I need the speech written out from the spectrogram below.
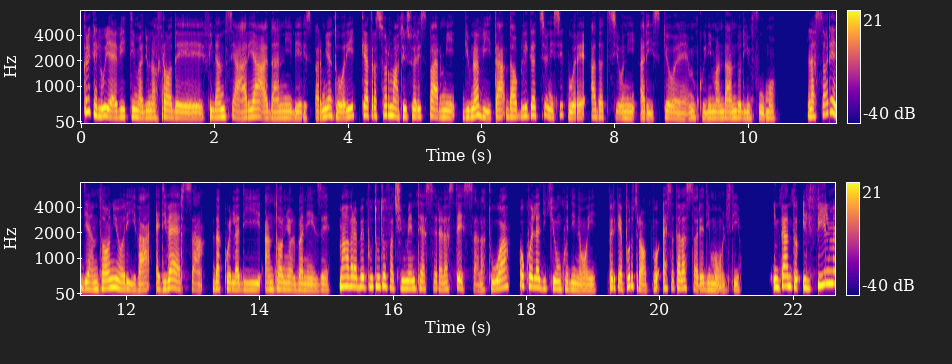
perché lui è vittima di una frode finanziaria ai danni dei risparmiatori che ha trasformato i suoi risparmi di una vita da obbligazioni sicure ad azioni a rischio e quindi mandandoli in fumo. La storia di Antonio Riva è diversa da quella di Antonio Albanese, ma avrebbe potuto facilmente essere la stessa, la tua o quella di chiunque di noi, perché purtroppo è stata la storia di molti. Intanto il film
